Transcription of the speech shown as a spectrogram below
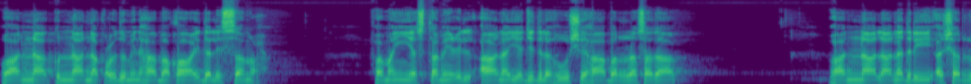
وانا كنا نقعد منها مقاعد للسمع فمن يستمع الآن يجد له شهابا وانا لا ندری اشر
